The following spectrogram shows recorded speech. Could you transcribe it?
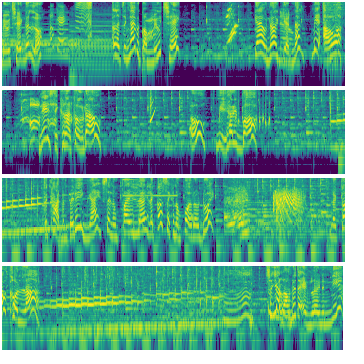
มิลค์เชคงั้นเหรอ Okay. อะไรจะง่ายไปกว่ามิลค์เชคแก้วน่าเกลียดนั่นไม่เอาอะนี่สิขนาดของเรา โอ้หมีฮาริโบ จะขาดมันไปได้ยังไง ใส่ลงไปเลย แล้วก็ใส่ขนมโปรดเราด้วย แล้วก็โคนล่าอืมฉันอยากลองด้วยตัวเองเลยนะเนี่ย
